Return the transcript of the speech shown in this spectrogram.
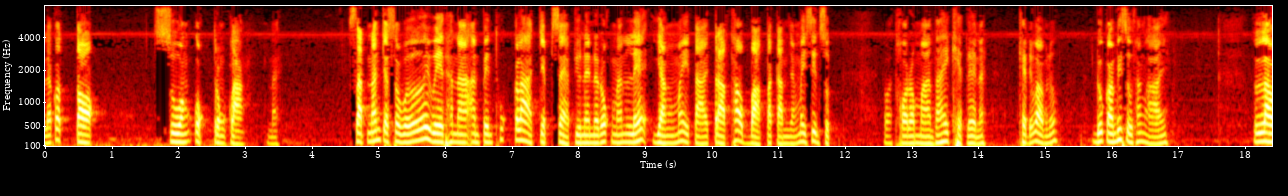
แล้วก็ตอกซวงอกตรงกลางนะสัตว์นั้นจะเสวยเวทนาอันเป็นทุกข์กล้าเจ็บแสบอยู่ในนรกนั้น และยังไม่ตายตราบเท่าบาปประกรรมยังไม่สิ้นสุดว่าทรมานถ้าให้เข็ดเลยนะ เข็ดได้ว่าไม่รู้ดูก่อนพิสูจน์ทั้งหลาย เหล่า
